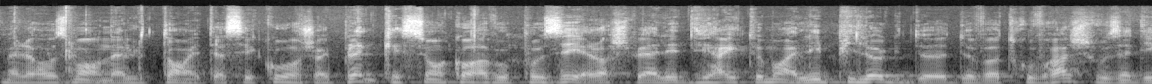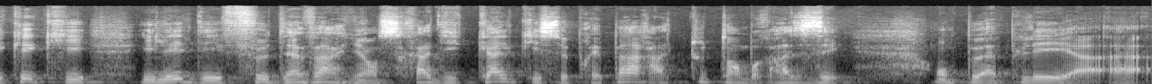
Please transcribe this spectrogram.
malheureusement, on a le temps est assez court. J'aurais plein de questions encore à vous poser. Alors, je vais aller directement à l'épilogue de, votre ouvrage. Vous indiquez qu'il est des feux d'invariance radicale qui se préparent à tout embraser. On peut appeler à,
